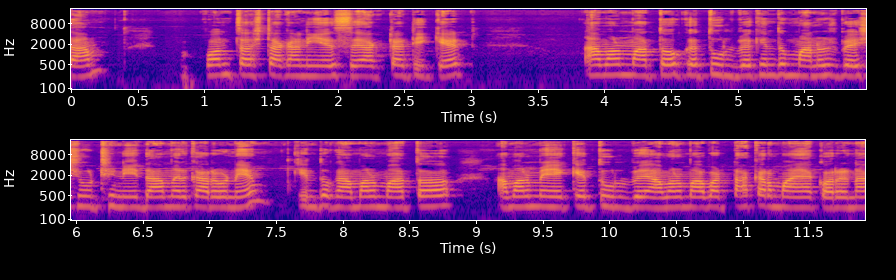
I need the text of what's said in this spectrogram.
দাম। পঞ্চাশ টাকা নিয়েছে একটা টিকিট। আমার মা তো ওকে তুলবে, কিন্তু মানুষ বেশি উঠিনি দামের কারণে। কিন্তু আমার মা তো আমার মেয়েকে তুলবে, আমার মা আবার টাকার মায়া করে না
